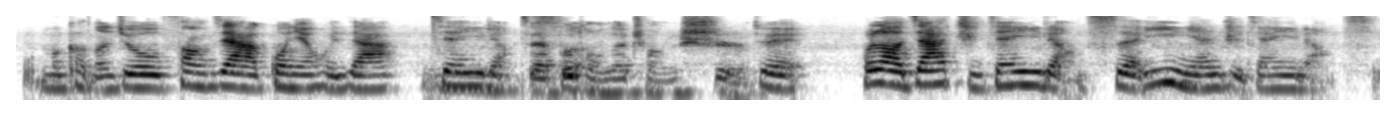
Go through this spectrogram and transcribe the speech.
我们可能就放假过年回家见一两次，嗯在不同的城市，对，回老家只见一两次，一年只见一两次。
